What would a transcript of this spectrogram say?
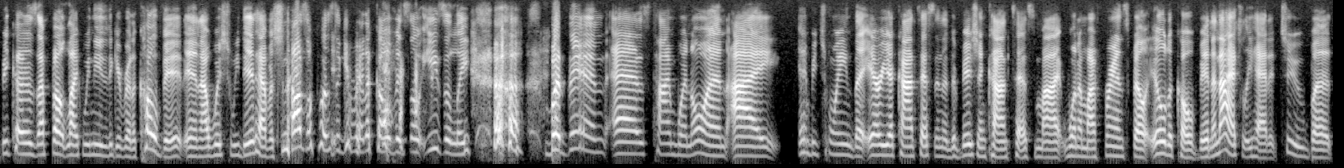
because I felt like we needed to get rid of COVID, and I wish we did have a schnozzlepuss to get rid of COVID so easily. but then, as time went on, I in between the area contest and the division contest, my one of my friends fell ill to COVID, and I actually had it too, but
